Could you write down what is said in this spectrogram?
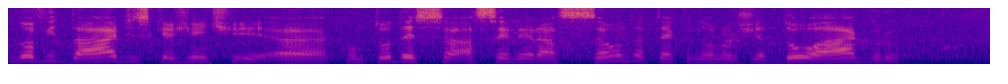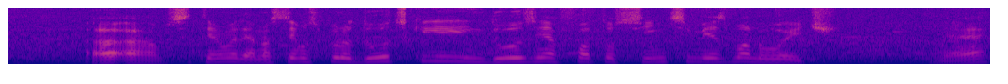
novidades que a gente, uh, com toda essa aceleração da tecnologia do agro, você tem uma ideia, nós temos produtos que induzem a fotossíntese mesmo à noite. Né?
